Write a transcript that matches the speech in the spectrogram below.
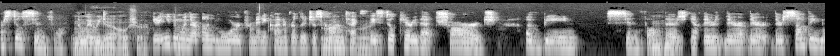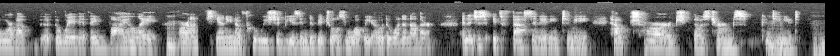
are still sinful the mm, way we yeah, do. oh sure. You know, even yeah. when they're unmoored from any kind of religious context, right, right. they still carry that charge of being sinful. Mm-hmm. There's you know there there there there's something more about the, the way that they violate mm. our understanding of who we should be as individuals and what we owe to one another. And it just it's fascinating to me how charged those terms continue mm-hmm. to. Mm-hmm.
